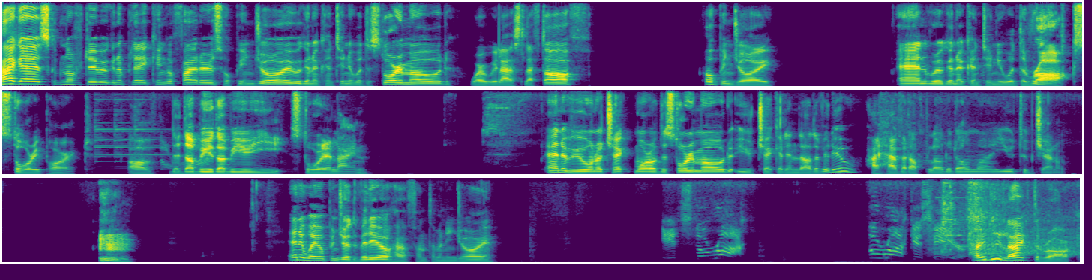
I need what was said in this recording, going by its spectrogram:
Hi guys, good enough today we're gonna play King of Fighters, hope you enjoy, we're gonna continue with the story mode, where we last left off. Hope you enjoy. And we're gonna continue with the Rock story part of the WWE storyline. And if you wanna check more of the story mode, you check it in the other video. I have it uploaded on my YouTube channel. anyway, hope you enjoyed the video, have fun time and enjoy. It's The Rock. The Rock is here. I do like The Rock,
